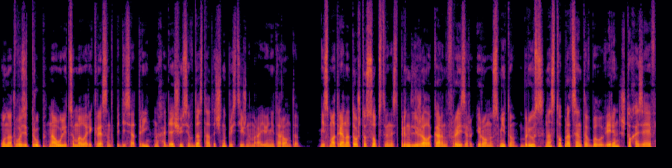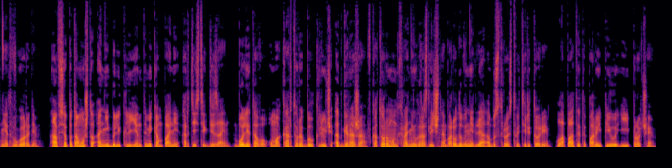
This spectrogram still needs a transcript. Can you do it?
он отвозит труп на улицу Мэлори Крессент 53, находящуюся в достаточно престижном районе Торонто. Несмотря на то, что собственность принадлежала Карн Фрейзер и Рону Смиту, Брюс на 100% был уверен, что хозяев нет в городе. А все потому, что они были клиентами компании Artistic Design. Более того, у МакАртура был ключ от гаража, в котором он хранил различное оборудование для обустройства территории. Лопаты, топоры, пилы и прочее.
